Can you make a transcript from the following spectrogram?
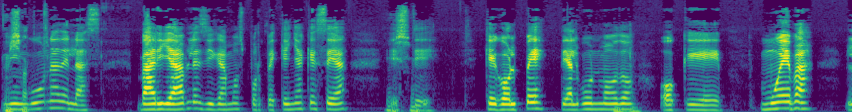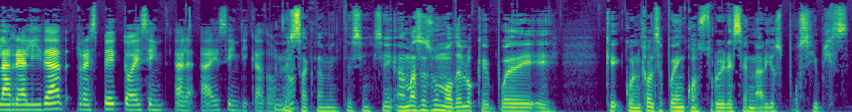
Exacto. ninguna de las variables, digamos, por pequeña que sea, Sí. este, que golpee de algún modo o que mueva la realidad respecto a ese, a, a ese indicador, ¿no? Exactamente, sí, sí. Además es un modelo que puede, eh, que, con el cual se pueden construir escenarios posibles,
